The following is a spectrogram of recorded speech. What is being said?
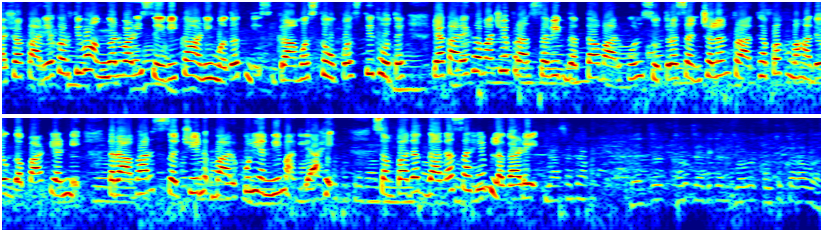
आशा कार्यकर्ती व अंगणवाडी सेविका आणि मदतनीस ग्रामस्थ उपस्थित होते. या कार्यक्रमाचे प्रास्ताविक दत्ता बारकुल सूत्रसंचलन प्राध्यापक महादेव गपाट यांनी तर आभार सचिन बारकुल यांनी मानले आहे. संपादक दादासाहेब लगाडे. यासाठी खरंच या ठिकाणी जेवढं कौतुक करावं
